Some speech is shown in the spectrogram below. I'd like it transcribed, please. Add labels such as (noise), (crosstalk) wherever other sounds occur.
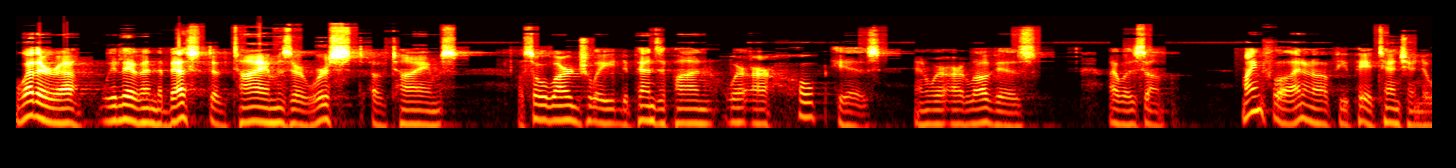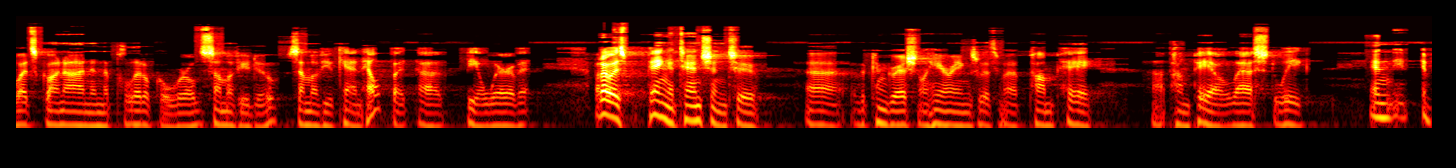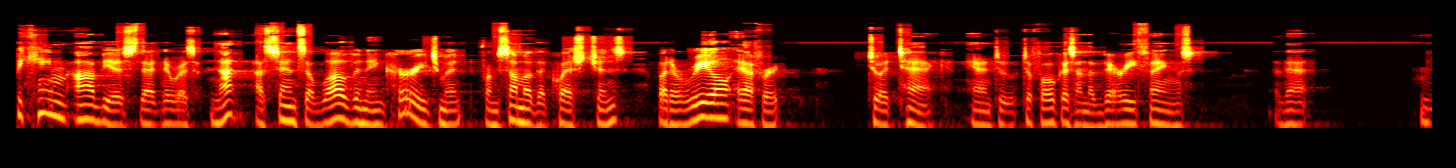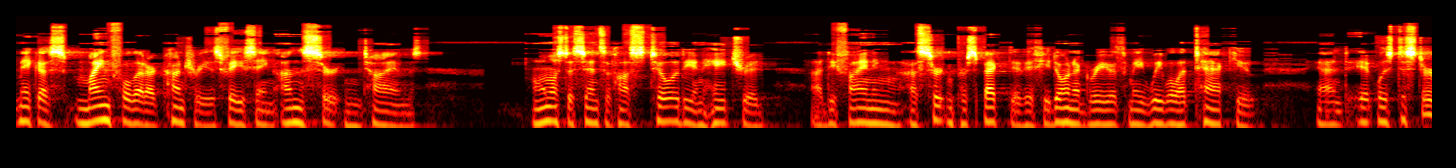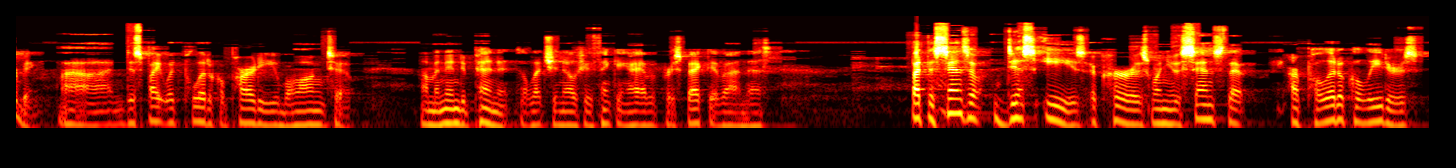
Whether uh, we live in the best of times or worst of times so largely depends upon where our hope is and where our love is. I was um, mindful, I don't know if you pay attention to what's going on in the political world. Some of you do. Some of you can't help but uh, be aware of it. But I was paying attention to uh, the congressional hearings with uh, Pompeo, uh, Pompeo last week. And it, became obvious that there was not a sense of love and encouragement from some of the questions, but a real effort to attack and to, to focus on the very things that make us mindful that our country is facing uncertain times. Almost a sense of hostility and hatred, uh, defining a certain perspective. If you don't agree with me, we will attack you. And it was disturbing, uh, despite what political party you belong to. I'm an independent, to let you know if you're thinking I have a perspective on this. But the sense of dis-ease occurs when you sense that our political leaders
